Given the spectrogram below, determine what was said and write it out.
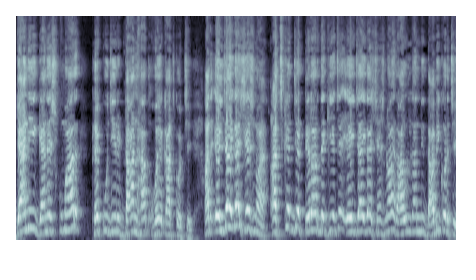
জ্ঞানী জ্ঞানেশ কুমার ফেকুজির ডান হাত হয়ে কাজ করছে। আর এই জায়গায় শেষ নয়, আজকের যে টেলার দেখিয়েছে, এই জায়গায় শেষ নয়, রাহুল গান্ধী দাবি করেছে,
